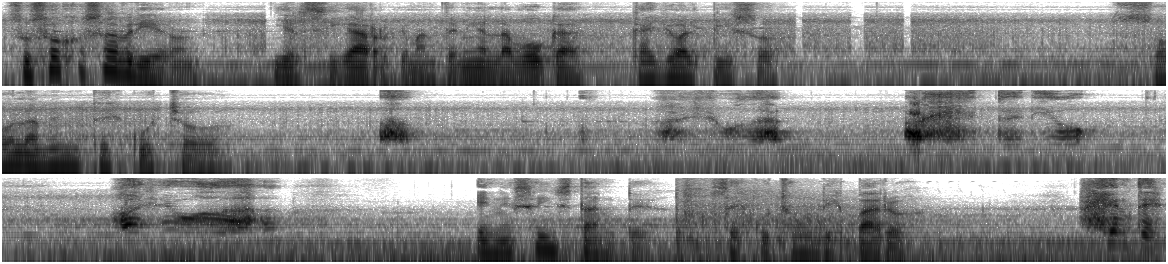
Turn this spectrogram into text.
sus ojos se abrieron y el cigarro que mantenía en la boca cayó al piso. Solamente escuchó... Ayuda, agente herido. Ayuda. En ese instante se escuchó un disparo. Agente,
